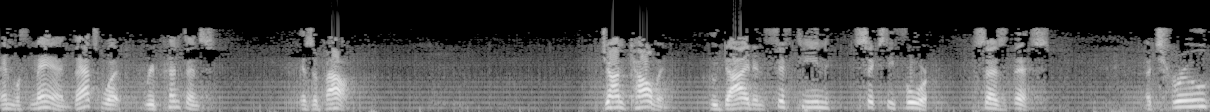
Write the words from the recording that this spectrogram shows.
and with man. That's what repentance is about. John Calvin, who died in 1564, says this A true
